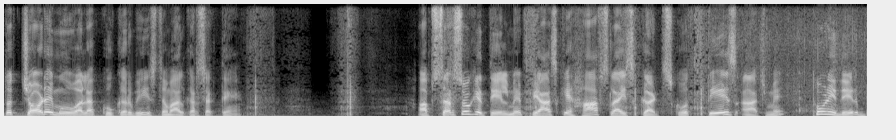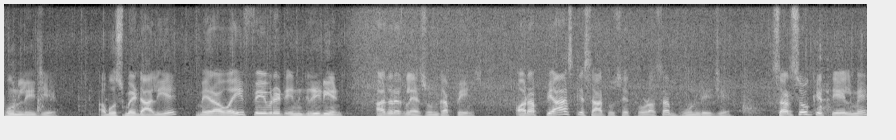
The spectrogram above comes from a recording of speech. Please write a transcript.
तो चौड़े मुँह वाला कुकर भी इस्तेमाल कर सकते हैं। अब सरसों के तेल में प्याज के हाफ़ स्लाइस कट्स को तेज आँच में थोड़ी देर भून लीजिए। अब उसमें डालिए मेरा वही फेवरेट इंग्रेडिएंट अदरक लहसुन का पेस्ट और अब प्याज के साथ उसे थोड़ा सा भून लीजिए। सरसों के तेल में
